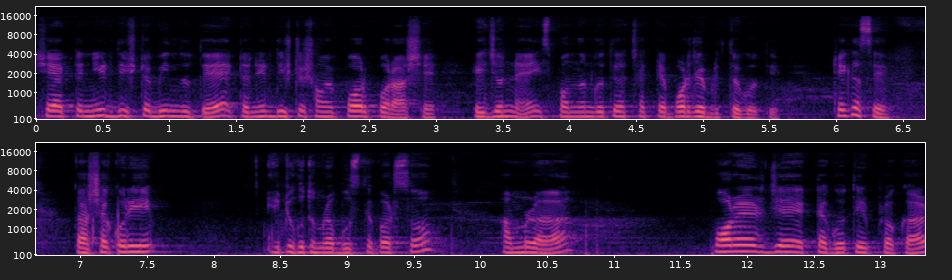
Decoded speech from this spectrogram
সে একটা নির্দিষ্ট বিন্দুতে একটা নির্দিষ্ট সময় পর পর আসে। এই জন্যে স্পন্দন গতি হচ্ছে একটা পর্যায়বৃত্ত গতি, ঠিক আছে? তো আশা করি এটুকু তোমরা বুঝতে পারছ। আমরা পরের যে একটা গতির প্রকার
